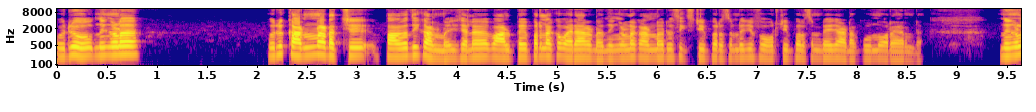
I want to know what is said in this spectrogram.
ഒരു നിങ്ങൾ ഒരു കണ്ണടച്ച് പകുതി കണ്ണ് ചില വാൾപേപ്പറിലൊക്കെ വരാറുണ്ട്. നിങ്ങളുടെ കണ്ണൊരു സിക്സ്റ്റി പെർസെന്റേജ് ഫോർട്ടി പെർസെന്റേജ് അടക്കും എന്ന് പറയാറുണ്ട്. നിങ്ങൾ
